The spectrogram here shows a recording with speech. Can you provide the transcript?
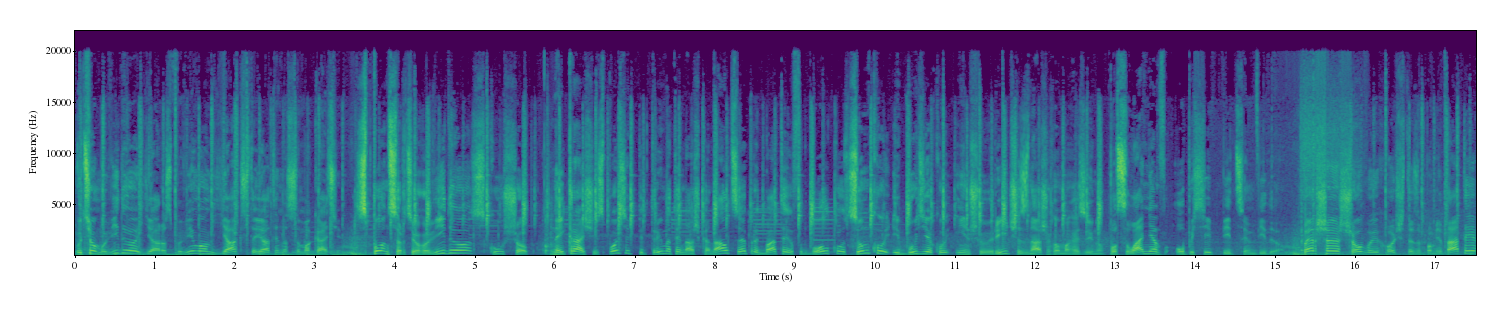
У цьому відео я розповім вам, як стояти на самокаті. Спонсор цього відео SkuShop. Найкращий спосіб підтримати наш канал це придбати футболку, сумку і будь-яку іншу річ з нашого магазину. Посилання в описі під цим відео. Перше, що ви хочете запам'ятати,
